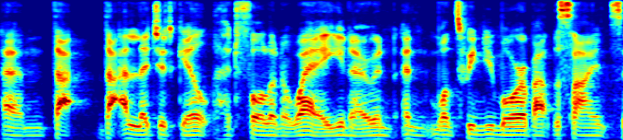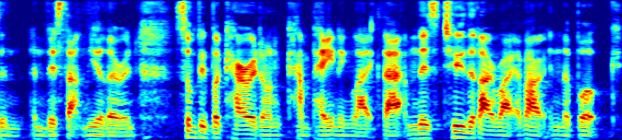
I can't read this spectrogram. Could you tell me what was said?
um, that that alleged guilt had fallen away. You know, and, and once we knew more about the science and, and this, that, and the other, and some people carried on campaigning like that. And there's two that I write about in the book:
